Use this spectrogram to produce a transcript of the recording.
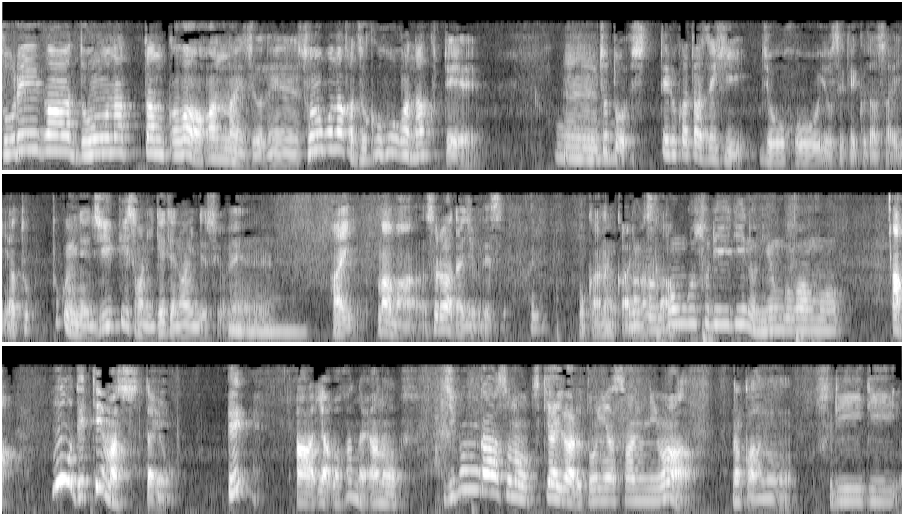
それがどうなったのかがわかんないですよね。その後なんか続報がなくて、うん、ちょっと知ってる方はぜひ情報を寄せてください。いや、と特にね、GP さんに出てないんですよね。うんはい。まあまあ、それは大丈夫です。はい。他なんかありますか？なんか、ボンゴ 3D の日本語版も、あ、もう出てましたよ。え？あ、いや、わかんない。あの、自分がその付き合いがある問屋さんには、なんかあの、3D、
